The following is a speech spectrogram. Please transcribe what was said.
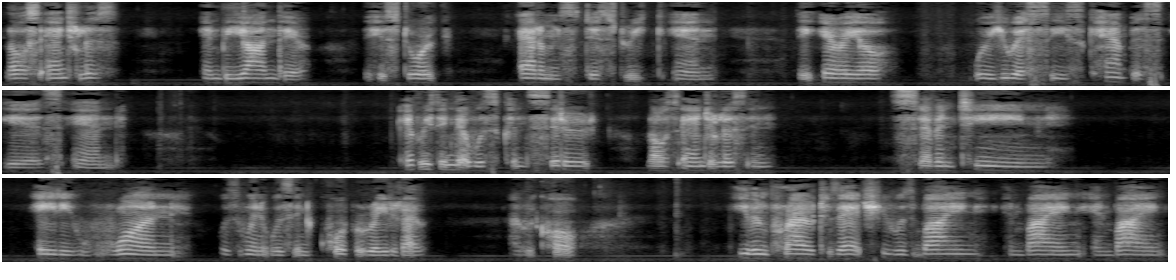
Los Angeles and beyond there, the historic Adams District and the area where USC's campus is and everything that was considered Los Angeles in 1781 was when it was incorporated. I, I recall. Even prior to that, she was buying and buying and buying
